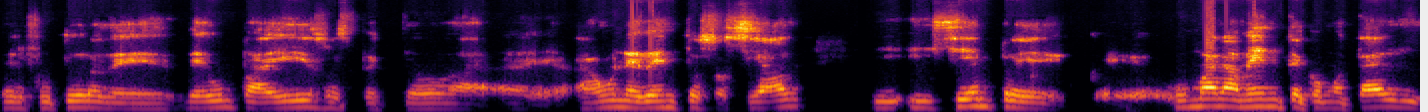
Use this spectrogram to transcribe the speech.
el futuro de, de un país respecto a, a, un evento social y, y siempre eh, humanamente como tal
